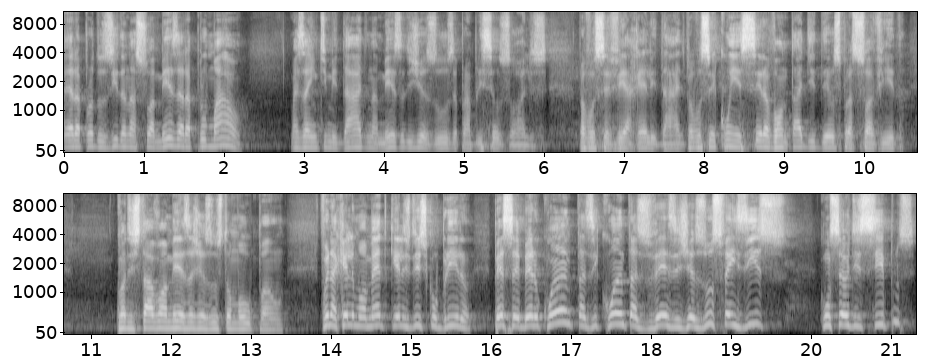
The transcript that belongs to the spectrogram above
era produzida na sua mesa era para o mal, mas a intimidade na mesa de Jesus é para abrir seus olhos, para você ver a realidade, para você conhecer a vontade de Deus para a sua vida. Quando estavam à mesa, Jesus tomou o pão. Foi naquele momento que eles descobriram, perceberam quantas e quantas vezes Jesus fez isso com seus discípulos.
